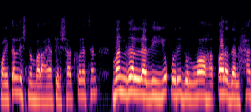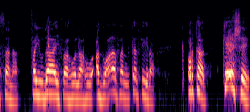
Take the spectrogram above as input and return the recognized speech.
পঁয়তাল্লিশ নম্বর আয়াতির সাদ করেছেন মানজাল্লাযী ইউকরিদুল্লাহ করদান হাসানা ফায়ুদাইফাহু লাহু আদওয়াফান কাসীরা। অর্থাৎ, কে সে,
